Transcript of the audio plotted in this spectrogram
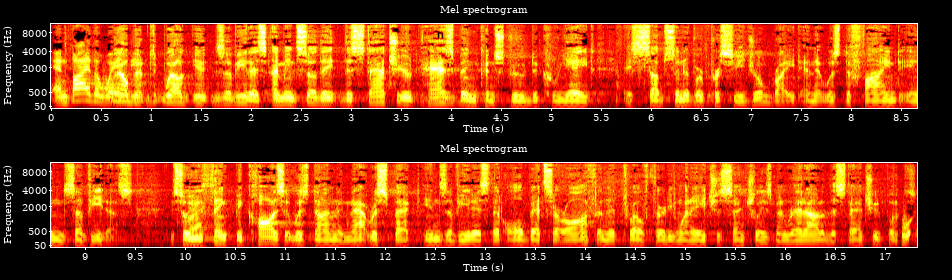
And by the way, well, but, well, Zadvydas, I mean, so the, the statute has been construed to create a substantive or procedural right, and it was defined in Zadvydas. So you think because it was done in that respect in Zadvydas that all bets are off and that 1231H essentially has been read out of the statute books?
